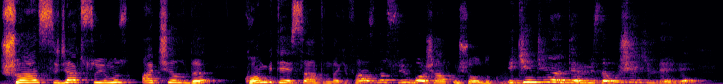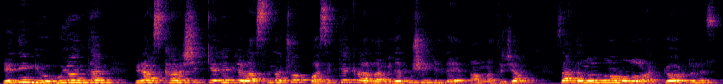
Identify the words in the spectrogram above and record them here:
Şu an sıcak suyumuz açıldı. Kombi tesisatındaki fazla suyu boşaltmış olduk. İkinci yöntemimiz de bu şekildeydi. Dediğim gibi bu yöntem biraz karışık gelebilir. Aslında çok basit. Tekrardan bir de bu şekilde anlatacağım. Zaten uygulamalı olarak gördünüz.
